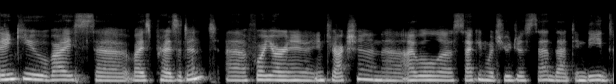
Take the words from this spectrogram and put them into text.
Thank you, Vice uh, Vice President, uh, for your uh, interaction. And uh, I will uh, second what you just said, that indeed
